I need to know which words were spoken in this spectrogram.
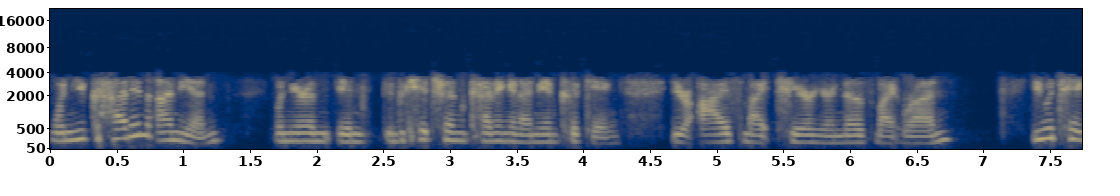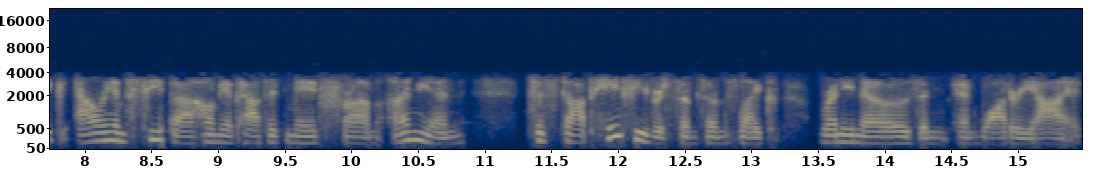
When you cut an onion, when you're in, in, in the kitchen cutting an onion cooking, your eyes might tear, your nose might run you would take allium cepa, homeopathic made from onion, to stop hay fever symptoms like runny nose and, and watery eyes.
